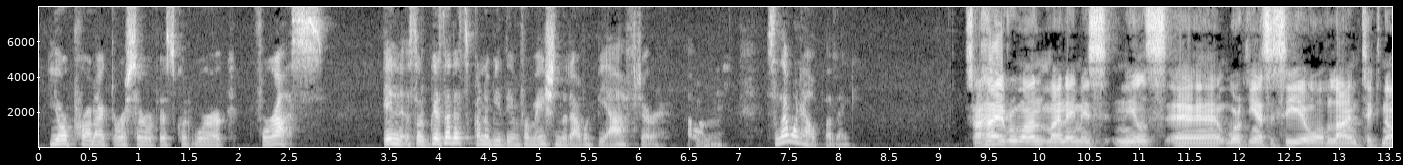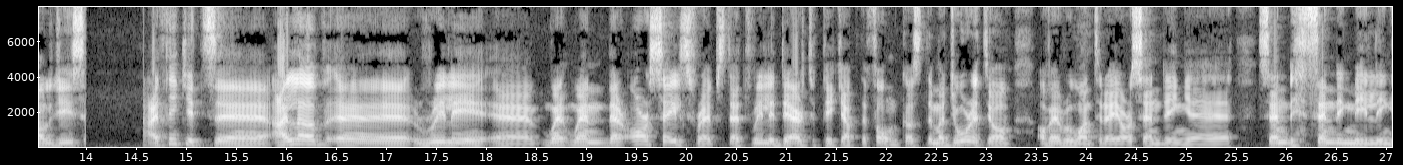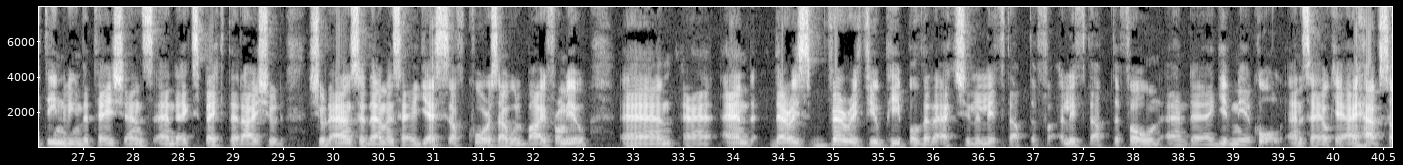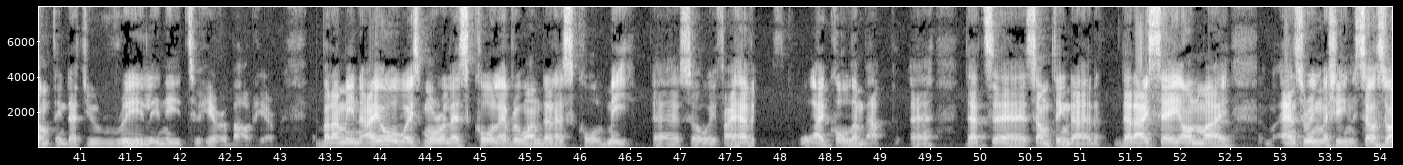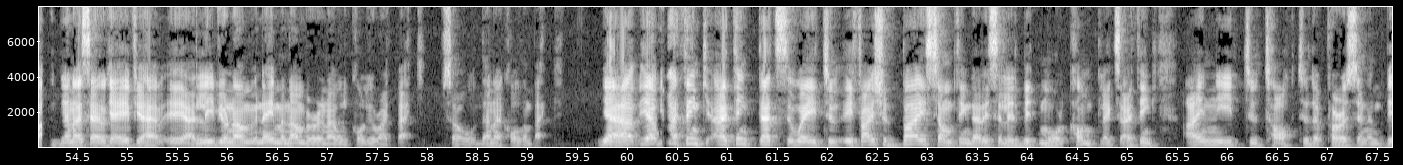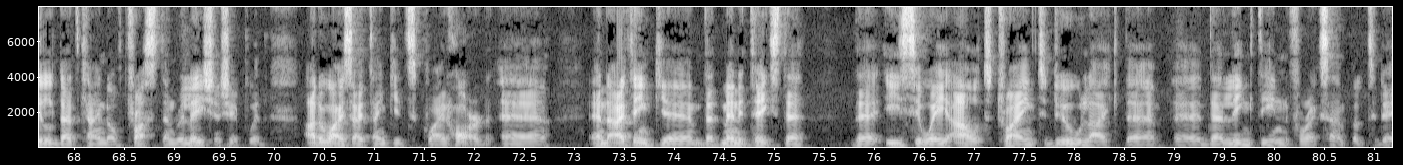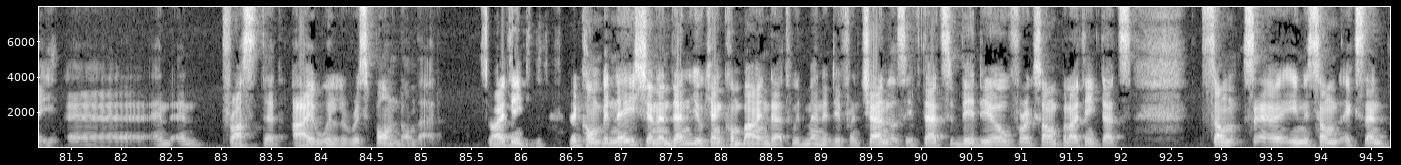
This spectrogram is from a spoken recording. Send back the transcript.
your product or service could work for us, in sort of because that is going to be the information that I would be after. Um, so that would help, I think. So, hi everyone. My name is Nils, uh, working as a CEO of Lime Technologies. I think it's. Uh, I love uh, really uh, when when there are sales reps that really dare to pick up the phone because the majority of of everyone today are sending uh, send, sending me LinkedIn invitations and expect that I should should answer them and say yes, of course I will buy from you. And uh, and there is very few people that actually lift up the lift up the phone and uh, give me a call and say okay, I have something that you really need to hear about here. But I mean, I always more or less call everyone that has called me. Uh, so if I have, I call them back. Uh, that's uh, something that that I say on my answering machine. So so then I say, okay, if you have, yeah, leave your num- name and number, and I will call you right back. So then I call them back. Yeah, yeah. I think I think that's the way to. If I should buy something that is a little bit more complex, I think I need to talk to the person and build that kind of trust and relationship with. Otherwise, I think it's quite hard. Uh, and I think uh, that many takes the the easy way out, trying to do like the uh, the LinkedIn, for example, today, uh, and and trust that I will respond on that. So I think the combination, and then you can combine that with many different channels. If that's video, for example, I think that's some in some extent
